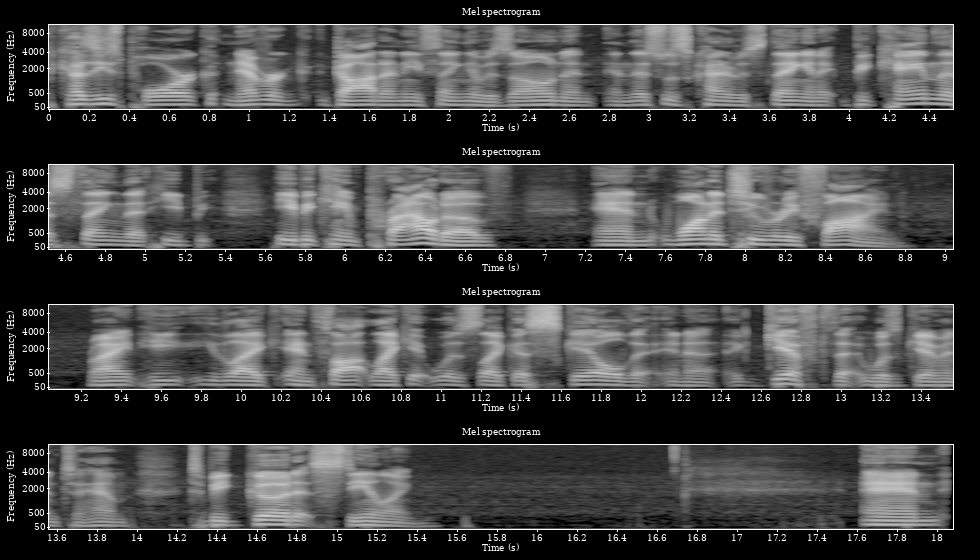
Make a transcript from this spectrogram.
Because he's poor, never got anything of his own, and, and this was kind of his thing, and it became this thing that he be, he became proud of and wanted to refine right? He, he like and thought like it was like a skill that in a, a gift that was given to him to be good at stealing. And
